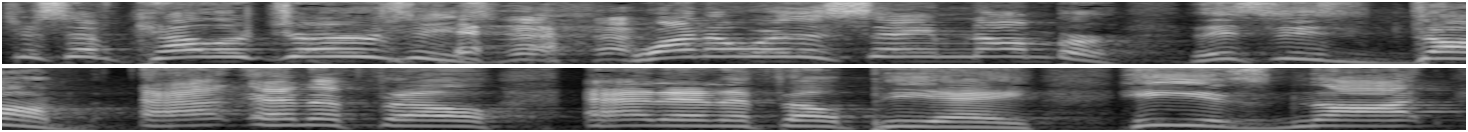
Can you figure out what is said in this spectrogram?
just have color jerseys. Why not wear the same number? This is dumb." At NFL, at NFLPA, he is not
